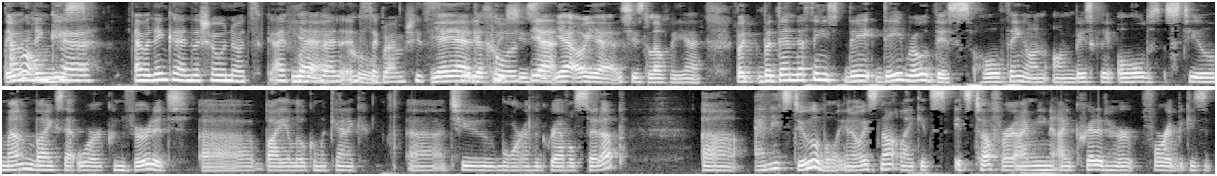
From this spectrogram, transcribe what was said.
they I'll were on these. I will link her in the show notes. I follow yeah, her on cool. Instagram. She's yeah, yeah, really definitely. Cool. She's, yeah, yeah, oh yeah, she's lovely. Yeah, but but then the thing is, they they rode this whole thing on on basically old steel mountain bikes that were converted uh, by a local mechanic uh, to more of a gravel setup. Uh, and it's doable, you know. It's not like it's it's tougher. I mean, I credit her for it because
